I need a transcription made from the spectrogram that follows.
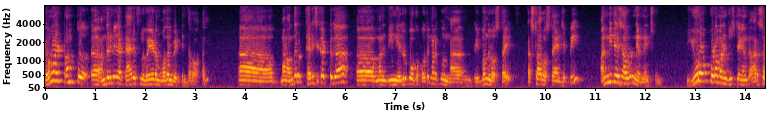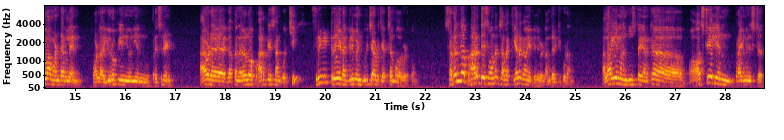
డొనాల్డ్ ట్రంప్ అందరి మీద టారిఫ్లు వేయడం మొదలు పెట్టిన తర్వాత మనందరూ కలిసికట్టుగా మనం దీన్ని ఎదుర్కోకపోతే మనకు నా- ఇబ్బందులు వస్తాయి కష్టాలు వస్తాయని చెప్పి అన్ని దేశాలు కూడా నిర్ణయించుకుంది. యూరోప్ కూడా మనం చూస్తే కనుక అర్సలా వండర్లైన్ వాళ్ళ యూరోపియన్ యూనియన్ ప్రెసిడెంట్ ఆవిడ గత నెలలో భారతదేశానికి వచ్చి ఫ్రీ ట్రేడ్ అగ్రిమెంట్ గురించి ఆవిడ చర్చలు మొదలు పెడతాం సడన్గా భారతదేశం అన్న చాలా కీలకం అయిపోయింది వీళ్ళందరికీ కూడా అలాగే మనం చూస్తే కనుక Australian prime minister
